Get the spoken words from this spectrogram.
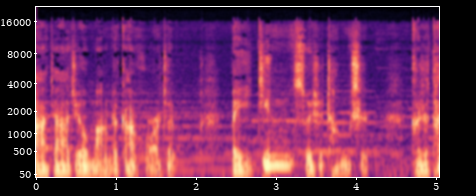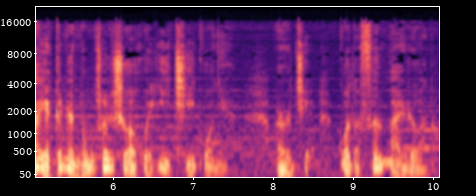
大家就忙着干活去了。北京虽是城市，可是它也跟着农村社会一起过年，而且过得分外热闹。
